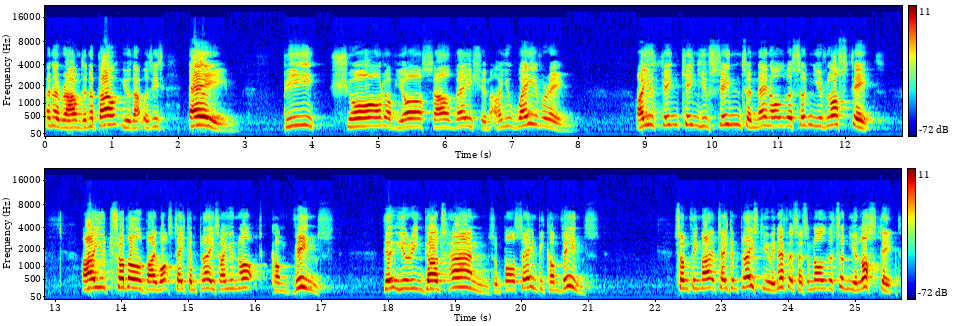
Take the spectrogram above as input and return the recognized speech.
and around and about you. That was His aim. Be sure of your salvation. Are you wavering? Are you thinking you've sinned and then all of a sudden you've lost it? Are you troubled by what's taken place? Are you not convinced that you're in God's hands. And Paul's saying, be convinced. Something might have taken place to you in Ephesus, and all of a sudden you lost it.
